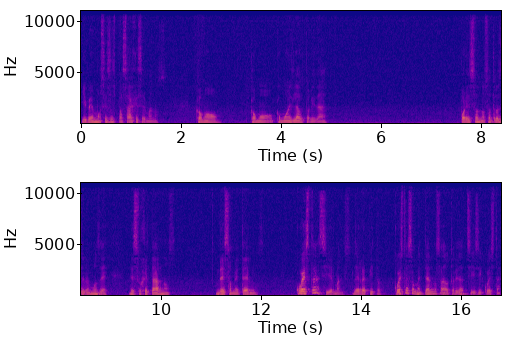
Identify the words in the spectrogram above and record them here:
y vemos esos pasajes, hermanos, cómo, cómo, cómo es la autoridad. Por eso nosotros debemos de, de sujetarnos, de someternos. ¿Cuesta? Sí, hermanos, le repito, ¿cuesta someternos a la autoridad? Sí, sí, cuesta.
